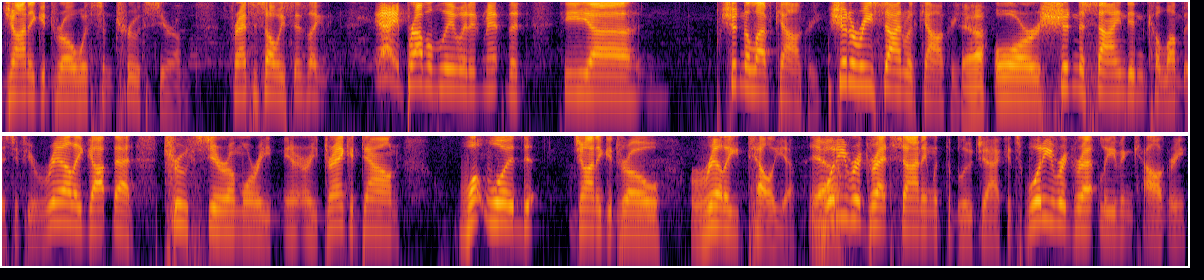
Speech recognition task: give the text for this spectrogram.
Johnny Gaudreau with some truth serum, Francis always says like, yeah, he probably would admit that he. Uh, Shouldn't have left Calgary. Should have re-signed with Calgary. Yeah. Or shouldn't have signed in Columbus. If you really got that truth serum, or he or he drank it down, what would Johnny Gaudreau really tell you? Yeah. Would he regret signing with the Blue Jackets? Would he regret leaving Calgary?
